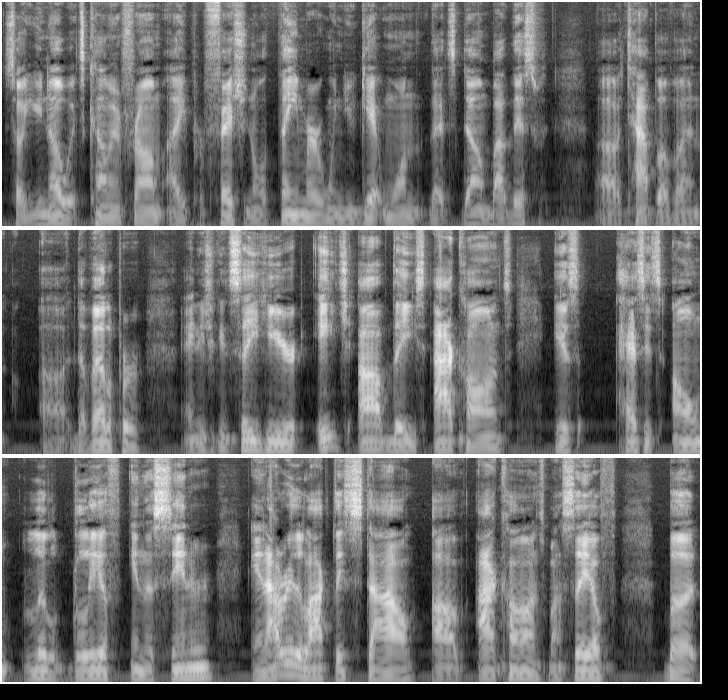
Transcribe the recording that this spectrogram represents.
so you know it's coming from a professional themer when you get one that's done by this uh, type of an uh, developer. And as you can see here each of these icons is has its own little glyph in the center. And I really like this style of icons myself but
